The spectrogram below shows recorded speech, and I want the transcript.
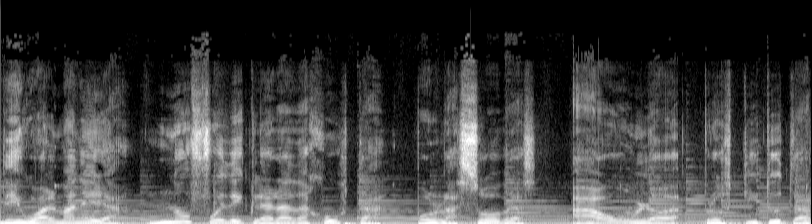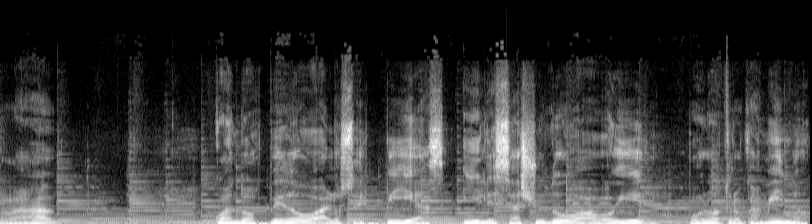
De igual manera, no fue declarada justa por las obras aún la prostituta Raab cuando hospedó a los espías y les ayudó a oír por otro camino?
